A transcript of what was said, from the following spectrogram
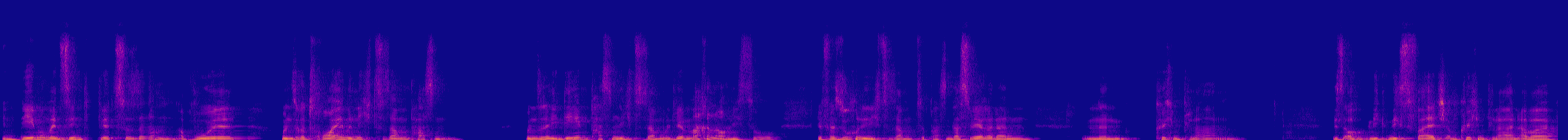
In dem Moment sind wir zusammen, obwohl unsere Träume nicht zusammenpassen. Unsere Ideen passen nicht zusammen und wir machen auch nicht so. Wir versuchen die nicht zusammenzupassen. Das wäre dann ein Küchenplan. Ist auch nichts falsch am Küchenplan, aber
